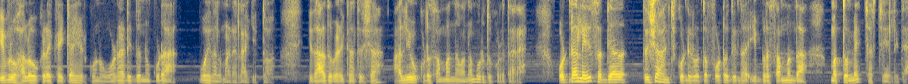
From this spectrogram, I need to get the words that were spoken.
ಇಬ್ಬರು ಹಲವು ಕಡೆ ಕೈಕಾಯಿ ಹಿಡ್ಕೊಂಡು ಓಡಾಡಿದ್ದನ್ನು ಕೂಡ ವೈರಲ್ ಮಾಡಲಾಗಿತ್ತು. ಇದಾದ ಬಳಿಕ ತ್ರಿಷಾ ಅಲ್ಲಿಯೂ ಕೂಡ ಸಂಬಂಧವನ್ನು ಮುರಿದುಕೊಳ್ತಾರೆ ಒಟ್ಟಿನಲ್ಲಿ ಸದ್ಯ ತ್ರಿಷಾ ಹಂಚಿಕೊಂಡಿರುವಂಥ ಫೋಟೋದಿಂದ ಇಬ್ಬರ ಸಂಬಂಧ ಮತ್ತೊಮ್ಮೆ ಚರ್ಚೆಯಲ್ಲಿದೆ.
